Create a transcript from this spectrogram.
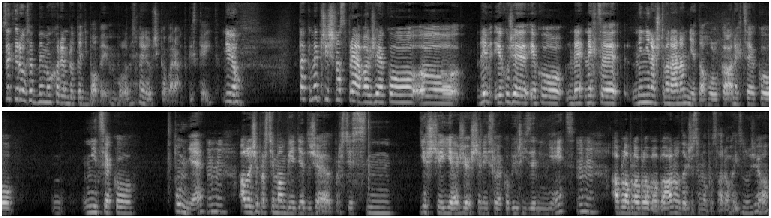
se kterou se mimochodem doteď bavím, vole, my jsme nejlepší kamarádky s Kate Jo. tak mi přišla zpráva, že jako, uh, ne, jako že jako ne, nechce, není naštvaná na mě ta holka, nechce jako nic jako po mně, Mhm. ale že prostě mám vědět, že prostě s ní ještě je, že ještě nejsou jako vyřízený nic Mhm. a bla bla bla bla bla, no takže jsem ho poslala do hajzlu, že jo.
